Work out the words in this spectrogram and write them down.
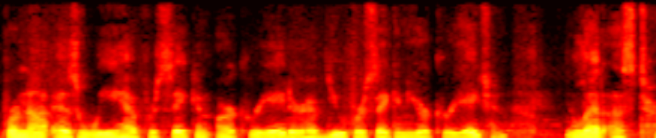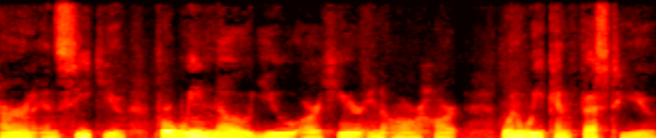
for not as we have forsaken our Creator have you forsaken your creation. Let us turn and seek you, for we know you are here in our heart when we confess to you,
